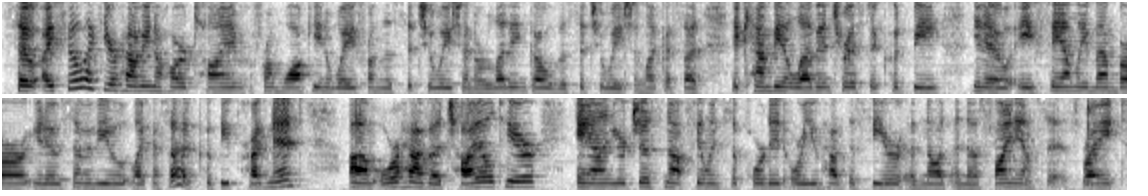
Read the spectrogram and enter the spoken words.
So I feel like you're having a hard time from walking away from the situation or letting go of the situation. Like I said, it can be a love interest. It could be, you know, a family member. You know, some of you, like I said, could be pregnant um, or have a child here and you're just not feeling supported or you have the fear of not enough finances, right?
